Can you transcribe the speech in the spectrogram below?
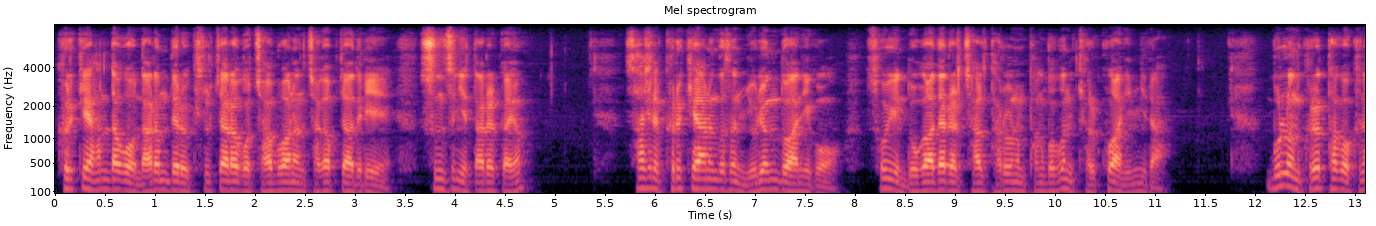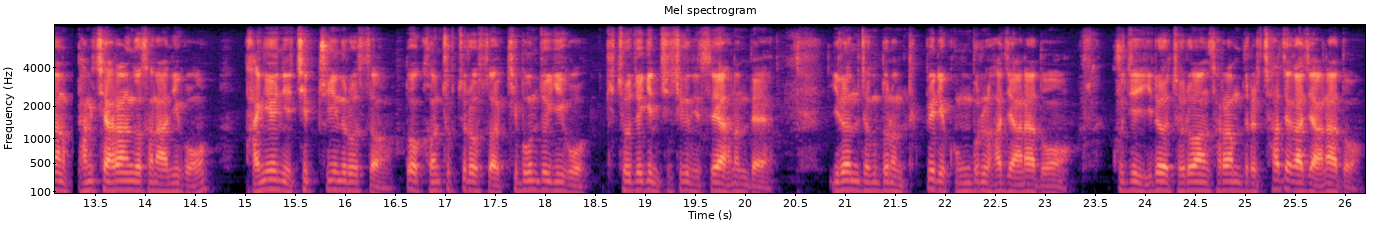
그렇게 한다고 나름대로 기술자라고 자부하는 작업자들이 순순히 따를까요? 사실 그렇게 하는 것은 요령도 아니고 소위 노가다를 잘 다루는 방법은 결코 아닙니다. 물론 그렇다고 그냥 방치하라는 것은 아니고 당연히 집주인으로서 또 건축주로서 기본적이고 기초적인 지식은 있어야 하는데 이런 정도는 특별히 공부를 하지 않아도 굳이 이러저러한 사람들을 찾아가지 않아도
